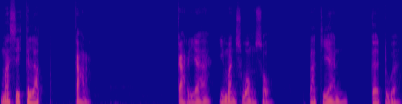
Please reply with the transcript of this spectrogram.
Masih gelap Kar Karya Iman Suwongso Bagian kedua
